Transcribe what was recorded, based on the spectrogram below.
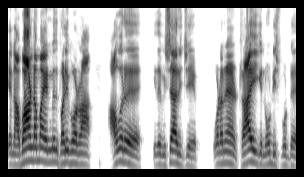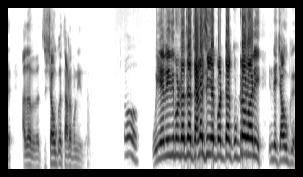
என்னை அபாண்டமாக என் மீது பழி போடுறான். அவர் இதை விசாரித்து உடனே ட்ராய்க்கு நோட்டீஸ் போட்டு அதை சவுக்க தடை பண்ணிடுறாரு. ஓ. உயர்நீதிமன்றத்தை தடை செய்யப்பட்ட குற்றவாளி இந்த சவுக்கு.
